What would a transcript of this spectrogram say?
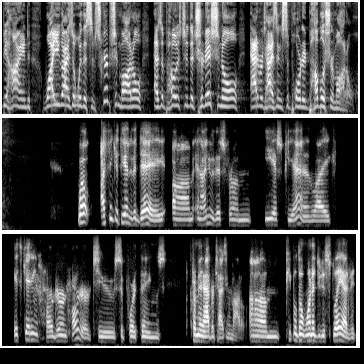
behind why you guys went with a subscription model as opposed to the traditional advertising supported publisher model. Well, I think at the end of the day, um, and I knew this from ESPN, like it's getting harder and harder to support things from an advertising model. Um, people don't want to do display adv-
